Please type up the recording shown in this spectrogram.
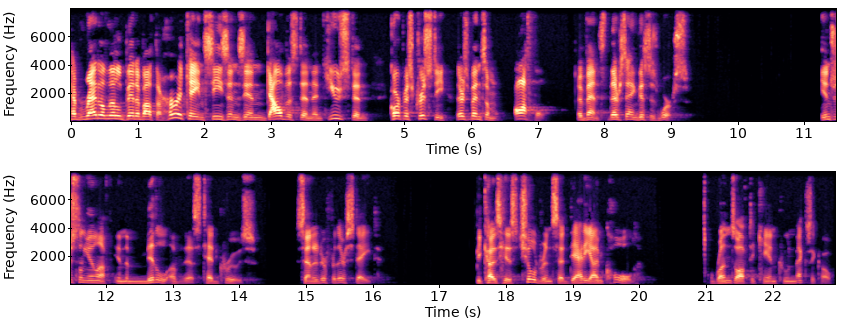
have read a little bit about the hurricane seasons in Galveston and Houston, Corpus Christi, there's been some awful events. They're saying this is worse. Interestingly enough, in the middle of this, Ted Cruz, senator for their state, because his children said, Daddy, I'm cold, runs off to Cancun, Mexico.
